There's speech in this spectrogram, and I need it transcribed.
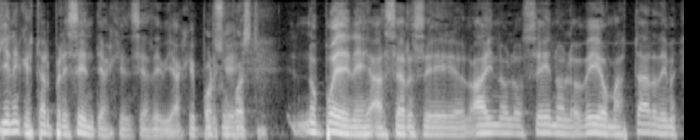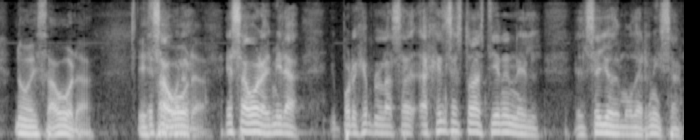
tienen que estar presentes agencias de viaje. Por supuesto. No pueden eh, hacerse, ay, no lo sé, no lo veo más tarde. No, es ahora. Es, ahora. Es ahora. Y mira, por ejemplo, las agencias todas tienen el, sello de Moderniza.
